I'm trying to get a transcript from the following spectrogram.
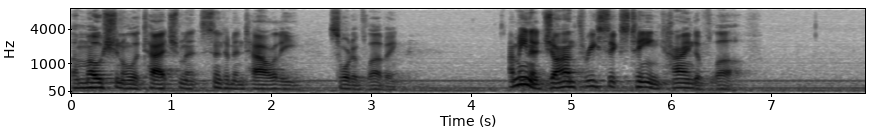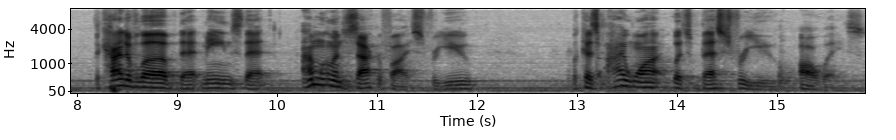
emotional attachment, sentimentality sort of loving. I mean a John 3:16 kind of love. The kind of love that means that I'm willing to sacrifice for you because I want what's best for you always.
